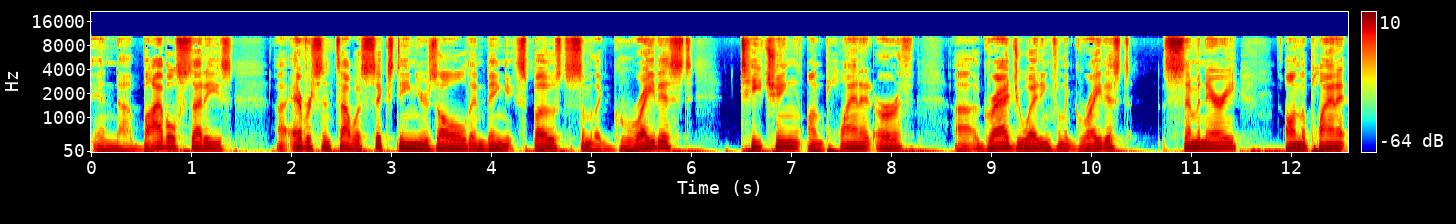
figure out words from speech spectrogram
in uh, Bible studies uh, ever since I was 16 years old and being exposed to some of the greatest teaching on planet Earth, uh, graduating from the greatest seminary on the planet,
